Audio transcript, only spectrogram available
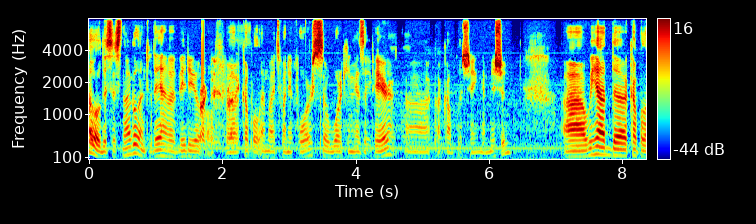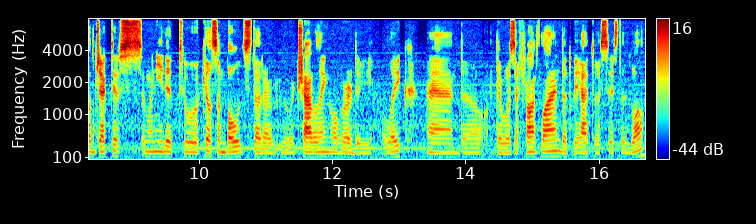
Hello, this is Snuggle, and today I have a video of a couple Mi-24s uh, working as a pair, uh, accomplishing a mission. Uh, we had a couple objectives. We needed to kill some boats that are, we were traveling over the lake, and uh, there was a front line that we had to assist as well.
